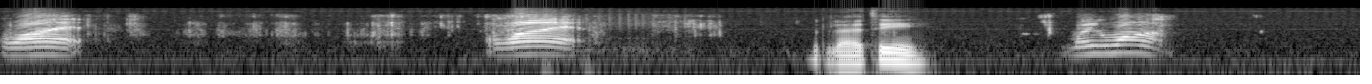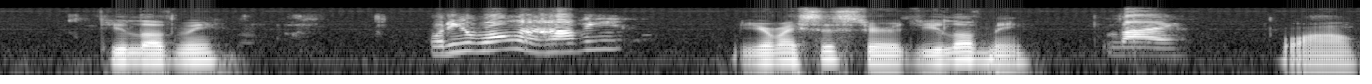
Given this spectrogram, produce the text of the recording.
What? What? Letty, What do you want? do you love me? What do you want, Javi? You're my sister. Do you love me? Bye. Wow.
